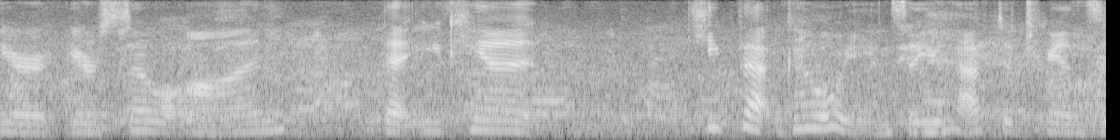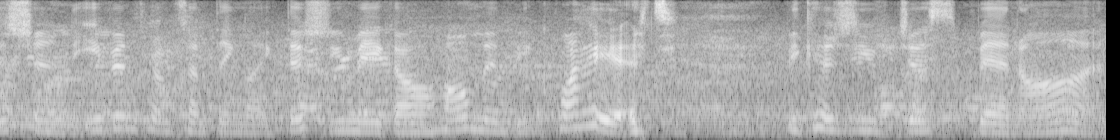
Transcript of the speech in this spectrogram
You're you're so on that you can't keep that going. So you have to transition. Even from something like this, you may go home and be quiet because you've just been on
